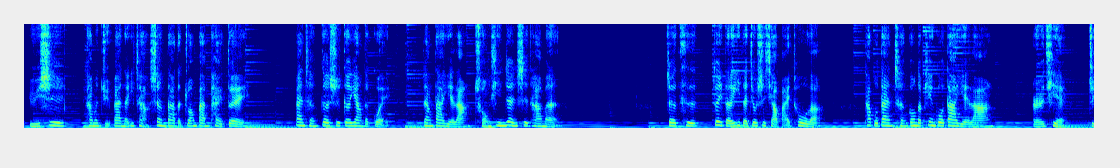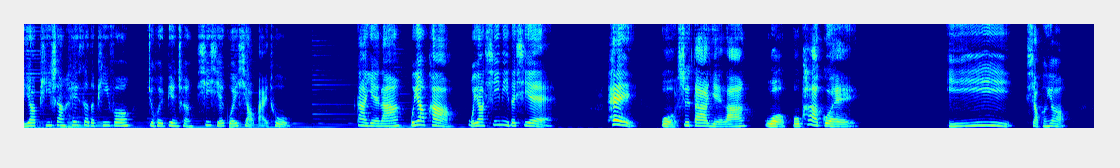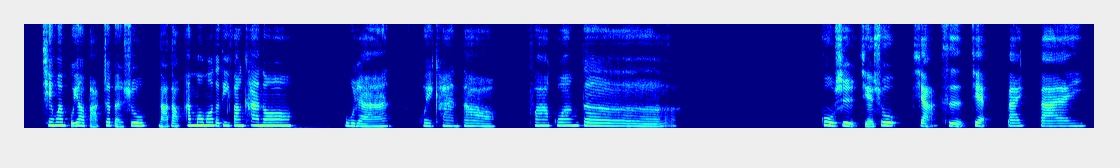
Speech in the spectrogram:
于是，他们举办了一场盛大的装扮派对，扮成各式各样的鬼。让大野狼重新认识他们。这次最得意的就是小白兔了。它不但成功的骗过大野狼，而且只要披上黑色的披风，就会变成吸血鬼小白兔。大野狼，不要跑！我要吸你的血！嘿，我是大野狼。我不怕鬼。咦，小朋友，千万不要把这本书拿到暗摸摸的地方看哦，不然会看到发光的。故事结束，下次见，拜拜。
